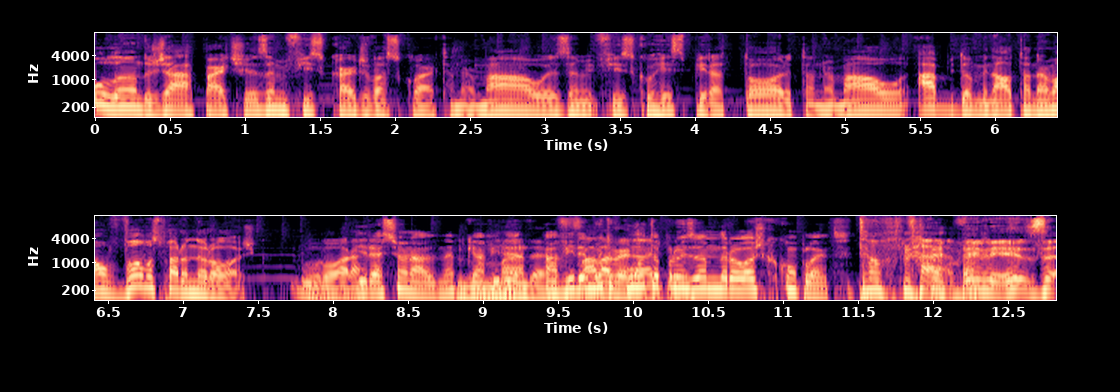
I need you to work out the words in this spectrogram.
Pulando já a parte, o exame físico cardiovascular tá normal, o exame físico respiratório tá normal, abdominal tá normal. Vamos para o neurológico. Boa. Bora. Direcionado, né? Porque a vida, Manda. a vida é muito a verdade, curta para um exame neurológico completo. Então tá, beleza.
